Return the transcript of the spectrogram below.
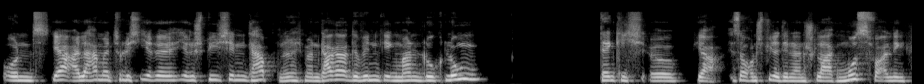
Und ja, alle haben natürlich ihre, ihre Spielchen gehabt. Ne? Ich meine, Gaga gewinnt gegen Mandluk Lung. Denke ich, äh, ja, ist auch ein Spieler, den er dann schlagen muss. Vor allen Dingen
